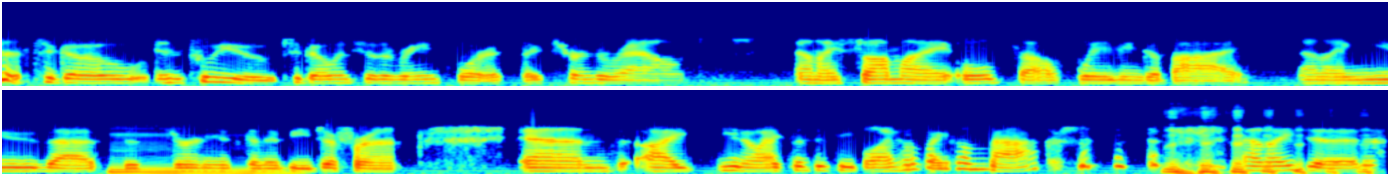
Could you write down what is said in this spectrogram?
to go in Puyo, to go into the rainforest, I turned around and I saw my old self waving goodbye. And I knew that this journey is going to be different. And I, you know, I said to people, I hope I come back. and I did.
